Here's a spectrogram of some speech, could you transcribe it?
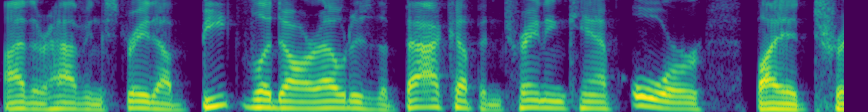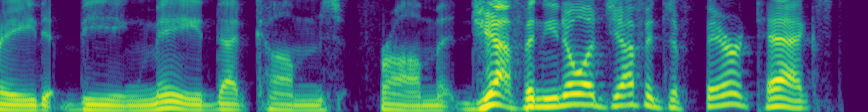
either having straight up beat Vladar out as the backup in training camp or by a trade being made. That comes from Jeff. And you know what, Jeff? It's a fair text,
